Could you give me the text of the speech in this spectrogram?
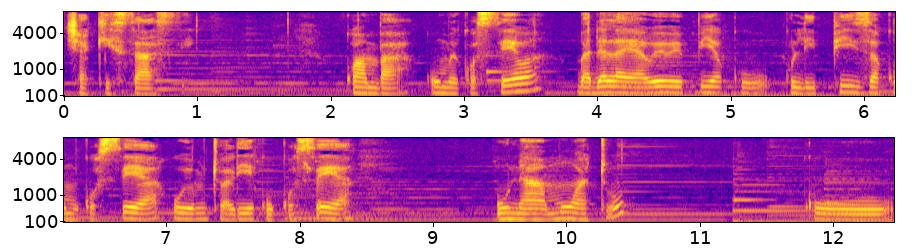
cha kisasi. Kwamba umekosewa badala ya wewe pia kulipiza kumkosea huyo mtu aliyekukosea unaamua tu ku,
